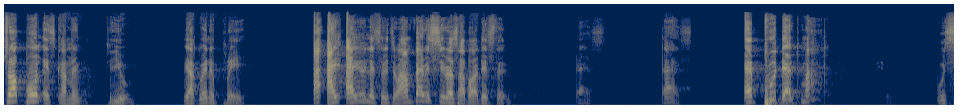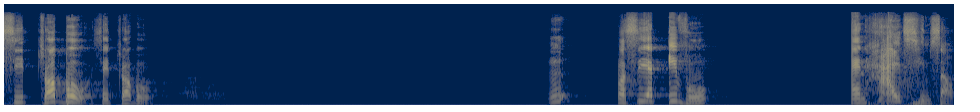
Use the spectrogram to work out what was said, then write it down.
Trouble is coming to you. We are going to pray. Are, are, are you listening to me? I'm very serious about this thing. Yes. Yes. A prudent man will see trouble. Say trouble. Hmm? Evil and hides himself.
